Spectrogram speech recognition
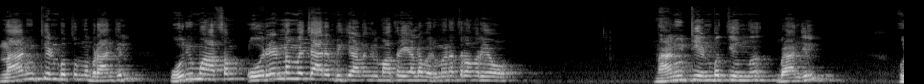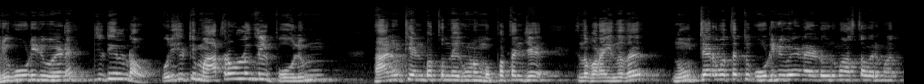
നാനൂറ്റി എൺപത്തൊന്ന് ബ്രാഞ്ചിൽ ഒരു മാസം ഒരെണ്ണം വെച്ച് ആരംഭിക്കുകയാണെങ്കിൽ മാത്രമേ ഇയാളുടെ വരുമാനം എത്ര എന്നറിയാവോ നാനൂറ്റി എൺപത്തി ഒന്ന് ബ്രാഞ്ചിൽ ഒരു കോടി രൂപയുടെ ചിട്ടികളുണ്ടാവും. ഒരു ചിട്ടി മാത്രമുള്ളെങ്കിൽ പോലും നാനൂറ്റി എൺപത്തൊന്ന് ഗുണം മുപ്പത്തഞ്ച് എന്ന് പറയുന്നത് നൂറ്റി അറുപത്തെട്ട് കോടി രൂപയാണ് അയാളുടെ ഒരു മാസത്തെ വരുമാനം.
